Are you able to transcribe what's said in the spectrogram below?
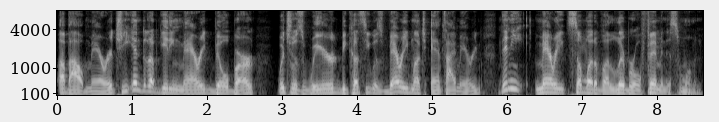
about marriage. He ended up getting married, Bill Burr, which was weird because he was very much anti-married. Then he married somewhat of a liberal feminist woman.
